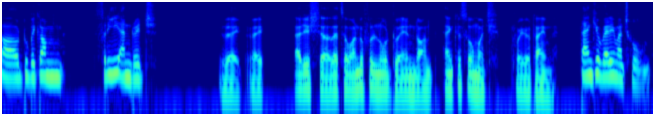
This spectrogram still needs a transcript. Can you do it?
uh, to become free and rich. Right, right. Rajesh, uh, that's a wonderful note to end on. Thank you so much for your time. Thank you very much, Govind.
